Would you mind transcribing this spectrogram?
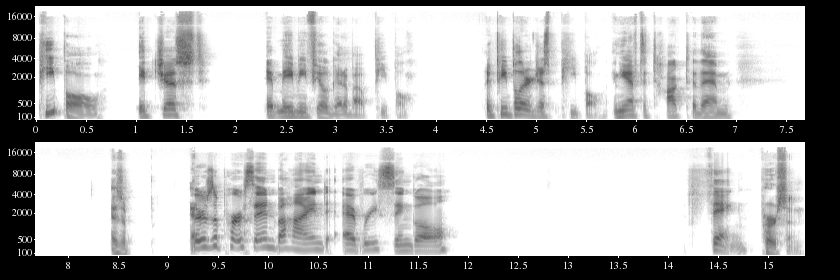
people, it just it made me feel good about people. Like people are just people, and you have to talk to them as a. There's a person behind every single thing. Person.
